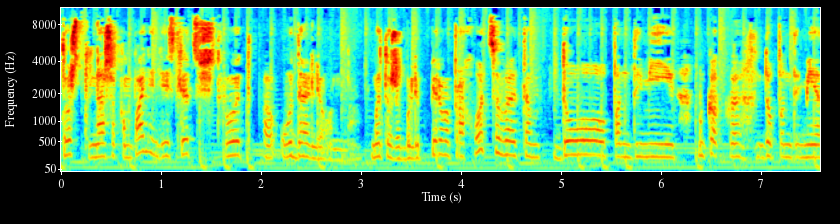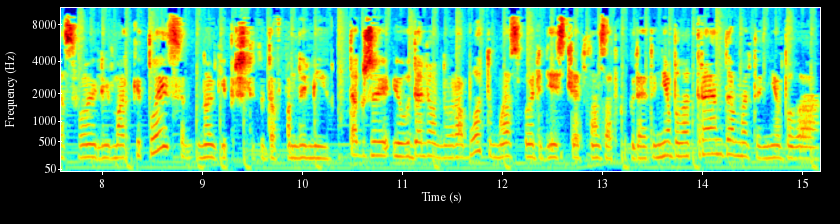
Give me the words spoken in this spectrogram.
то, что наша компания 10 лет существует э, удаленно. Мы тоже были первопроходцы в этом до пандемии. Мы как э, до пандемии освоили маркетплейсы, многие пришли туда в пандемию. Также и удаленную работу мы освоили 10 лет назад, когда это не было трендом, это не было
